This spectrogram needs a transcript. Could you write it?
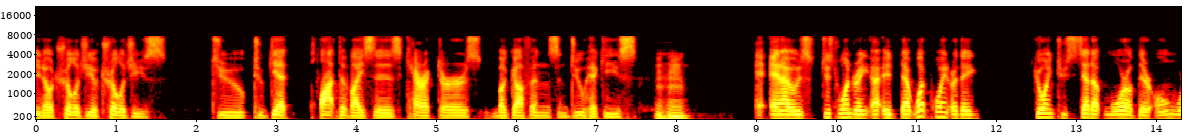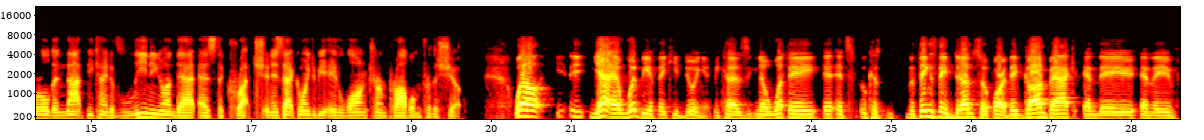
you know, trilogy of trilogies to to get plot devices, characters, MacGuffins, and doohickeys. Mm-hmm. And I was just wondering, uh, at what point are they going to set up more of their own world and not be kind of leaning on that as the crutch? And is that going to be a long-term problem for the show? Well, yeah, it would be if they keep doing it because you know what they it's because the things they've done so far, they've gone back and they and they've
